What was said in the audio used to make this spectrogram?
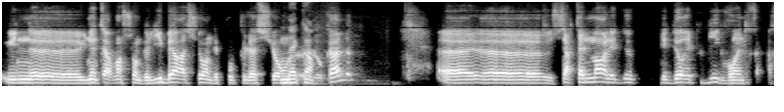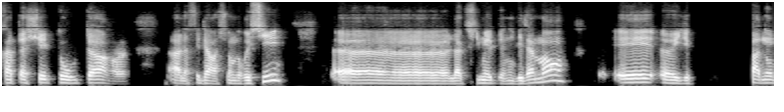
une, une intervention de libération des populations locales. certainement, les deux, les deux républiques vont être rattachées tôt ou tard à la Fédération de Russie. Euh, la Crimée bien évidemment, et euh, il n'est pas non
